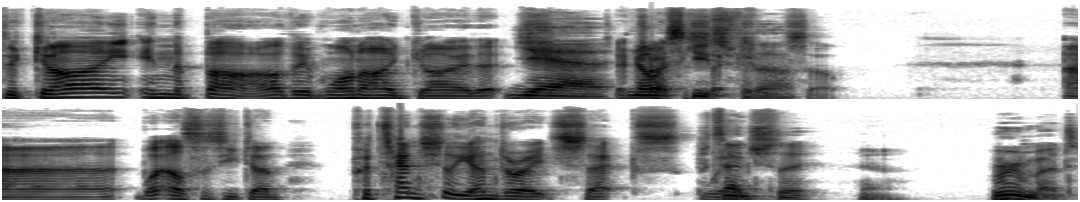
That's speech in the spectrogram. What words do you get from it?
the guy in the bar, the one-eyed guy that Yeah, no excuse for that. assault. Uh, what else has he done? Potentially underage sex. with- Potentially, yeah. Rumored.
